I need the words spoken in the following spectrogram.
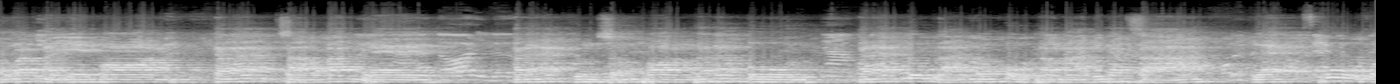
งฆ์วัดใหม่เยมอนคณะชาวบ้านแดงคณะคุณสมพรพระปูนคณะลูกหลานหลวงปู่ธรรมาพิทักษา และผู้บ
